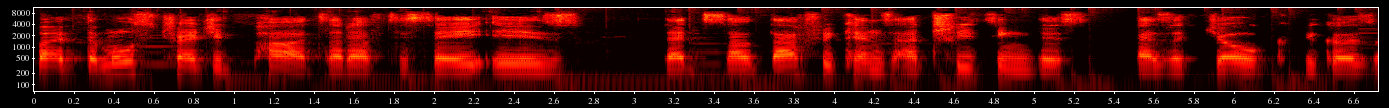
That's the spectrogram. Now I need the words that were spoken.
But the most tragic part, I'd have to say, is that South Africans are treating this as a joke because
